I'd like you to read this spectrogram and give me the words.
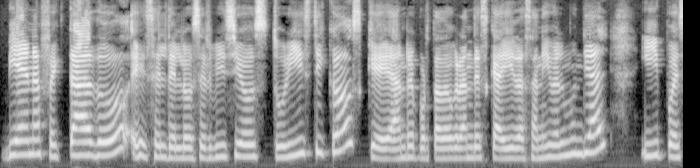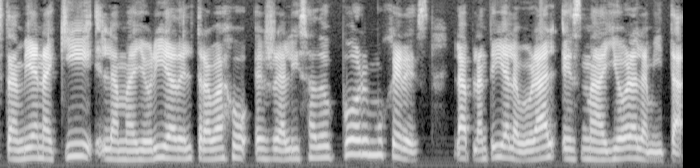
bien afectado es el de los servicios turísticos que han reportado grandes caídas a nivel mundial y pues también aquí la mayoría del trabajo es realizado por mujeres. La plantilla laboral es mayor a la mitad.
